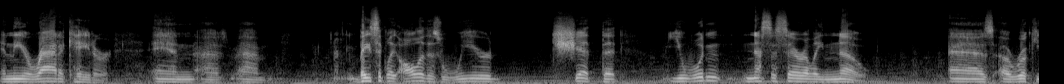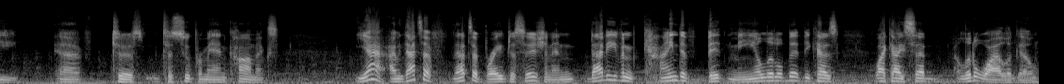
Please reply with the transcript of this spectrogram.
in The Eradicator, and uh, um, basically all of this weird shit that you wouldn't necessarily know as a rookie uh, to to Superman comics. Yeah, I mean that's a that's a brave decision, and that even kind of bit me a little bit because, like I said a little while ago,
